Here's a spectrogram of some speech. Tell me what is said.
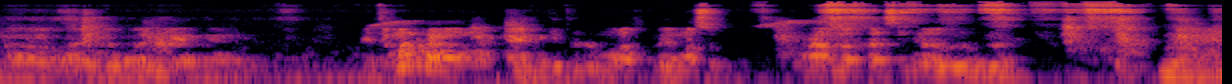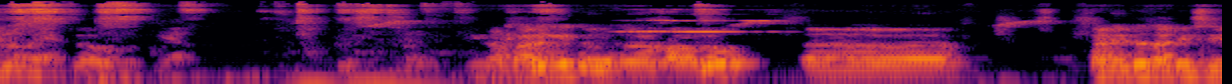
Oh, itu bagiannya ya cuman memang ini tuh mau belum masuk rambut ke single belum belum belum belum ya Tuh. Ya. Nah paling itu eh, kalau lu eh, kan itu tadi si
